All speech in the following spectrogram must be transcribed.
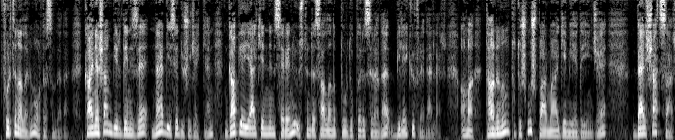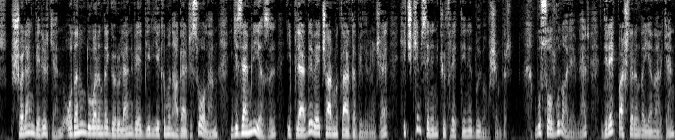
Fırtınaların ortasında da. Kaynaşan bir denize neredeyse düşecekken Gabya yelkeninin sereni üstünde sallanıp durdukları sırada bile küfrederler. Ama Tanrı'nın tutuşmuş parmağı gemiye değince Belşatsar şölen verirken odanın duvarında görülen ve bir yıkımın habercisi olan gizemli yazı iplerde ve çarmıklarda belirince hiç kimsenin küfrettiğini duymamışımdır. Bu solgun alevler direk başlarında yanarken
